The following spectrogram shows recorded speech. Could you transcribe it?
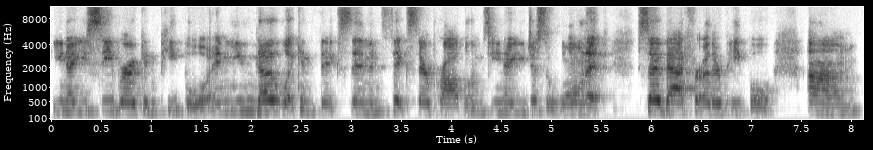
You know, you see broken people, and you know what can fix them and fix their problems. You know, you just want it so bad for other people. Um,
